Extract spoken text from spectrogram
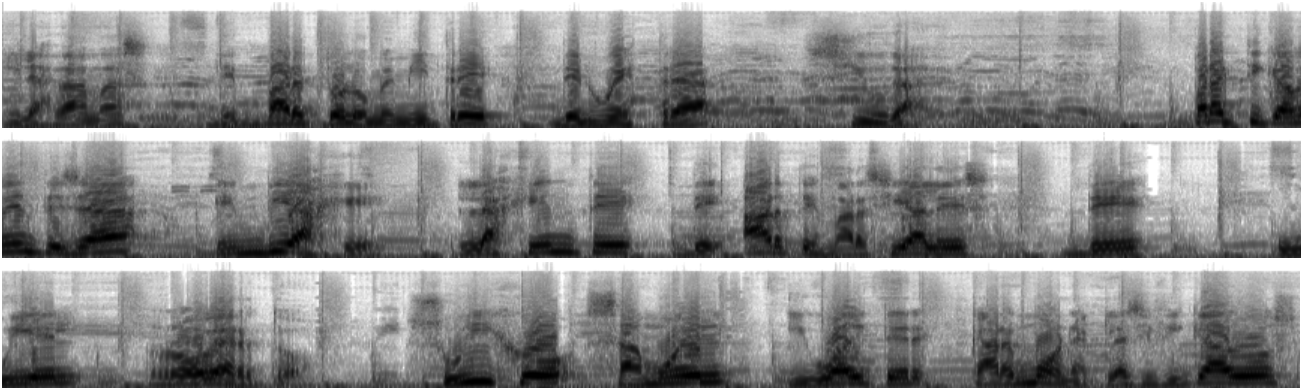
y las damas de Bartolomé Mitre de nuestra ciudad. Prácticamente ya en viaje la gente de artes marciales de Uriel Roberto, su hijo Samuel y Walter Carmona, clasificados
